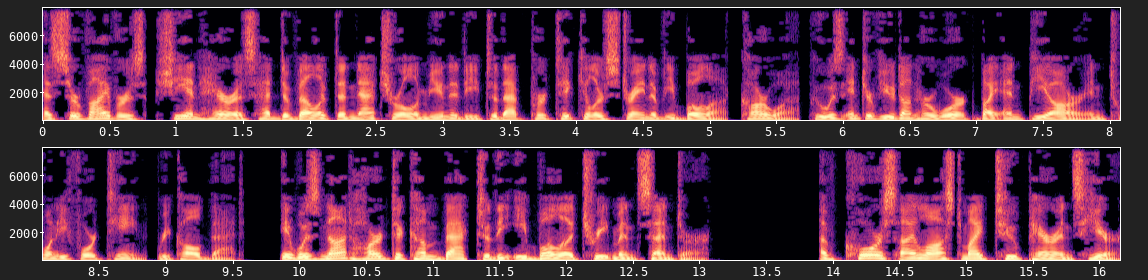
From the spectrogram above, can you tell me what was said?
As survivors, she and Harris had developed a natural immunity to that particular strain of Ebola. Karwah, who was interviewed on her work by NPR in 2014, recalled that, It was not hard to come back to the Ebola treatment center. Of course, I lost my two parents here.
